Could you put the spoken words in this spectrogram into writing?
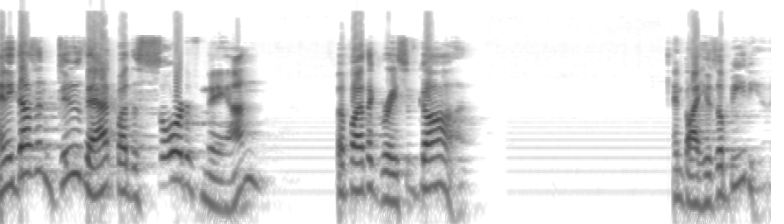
And he doesn't do that by the sword of man, but by the grace of God and by his obedience.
